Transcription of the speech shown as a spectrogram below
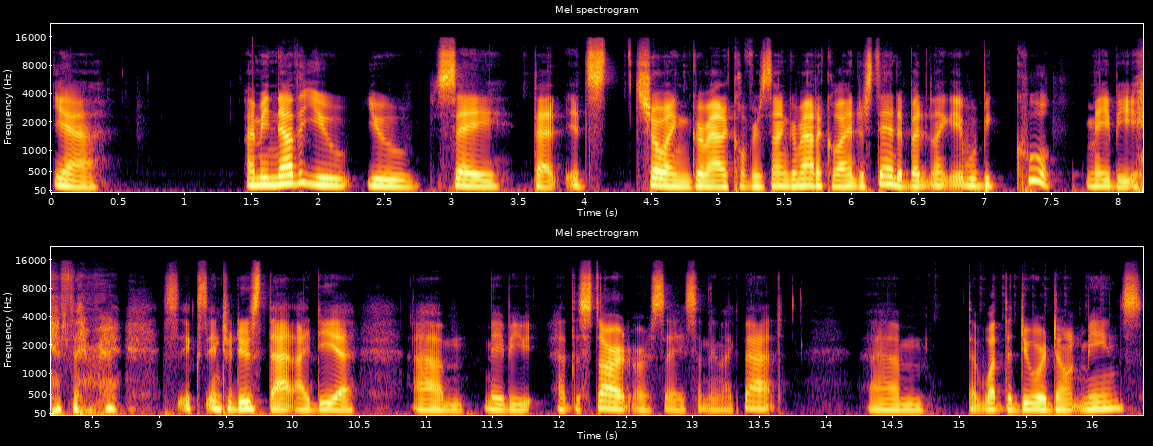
yeah. I mean, now that you you say that it's showing grammatical versus ungrammatical, I understand it, but like it would be cool maybe if they introduced that idea, um, maybe at the start or say something like that, um, that what the do or don't means.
